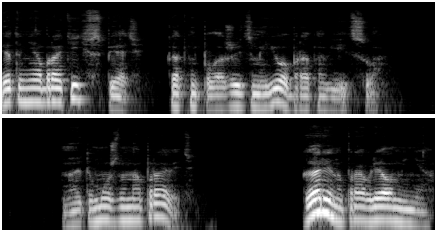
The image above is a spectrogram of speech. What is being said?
это не обратить вспять, как не положить змею обратно в яйцо. Но это можно направить. Гарри направлял меня.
